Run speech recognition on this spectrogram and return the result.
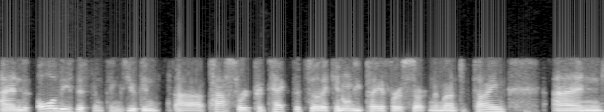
and all these different things. You can uh, password protect it so they can only play for a certain amount of time and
